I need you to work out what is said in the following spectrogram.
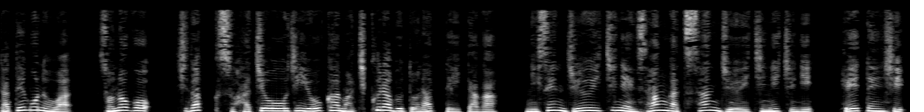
建物は、その後、シダックス八王子八日町クラブとなっていたが、2011年3月31日に閉店し、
